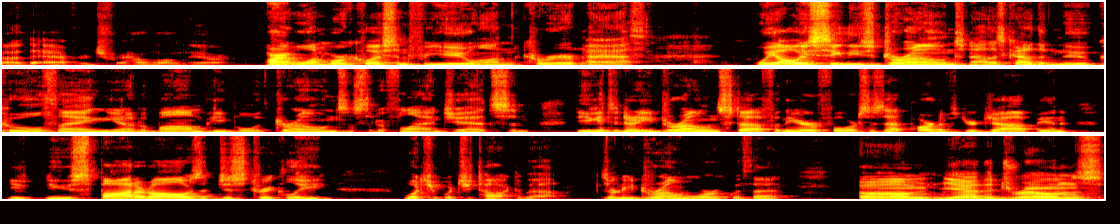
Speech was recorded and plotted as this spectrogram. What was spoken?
uh, the average for how long they are. All right, one more question for you on career path. We always see these drones now. That's kind of the new cool thing, you know, to bomb people with drones instead of flying jets. And do you get to do any drone stuff in the Air Force? Is that part of your job? Being you, do you spot it all? Or is it just strictly what you what you talked about? Is there any drone work with that? Um, yeah, the drones.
